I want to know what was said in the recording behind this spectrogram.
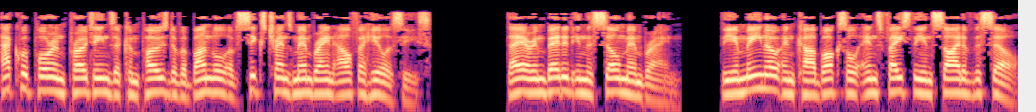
Aquaporin proteins are composed of a bundle of six transmembrane alpha helices. They are embedded in the cell membrane. The amino and carboxyl ends face the inside of the cell.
